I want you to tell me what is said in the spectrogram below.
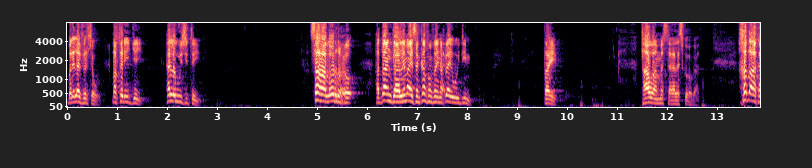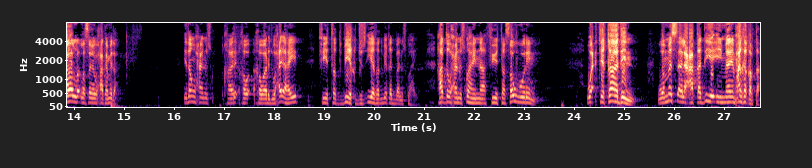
bal ilaa firsha wey. Dhaktar ii geey ha la wiisitay saha loo raxo haddaan gaalnimo aysan ka fanfayn waxba ay weydiin. Ayib taa waa masala la iska ogaado. Khada kale la sameey waxaa ka mid ah. Idan waxaynu khawaarij waxay ahayd fii tabiiq juز'iya tabiiqeed baa la isku hayay. Hadda waxaynu isku haynaa fii tasawurin wa اctiqaadin wa mas'ala caqadiya iimaaniya maxaad ka qabtaa?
